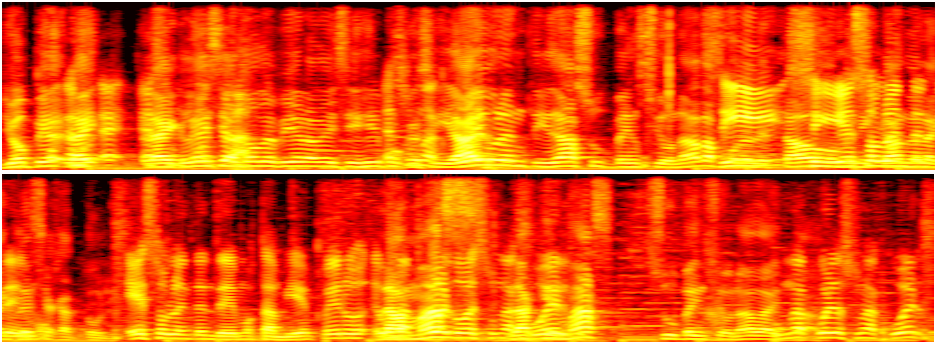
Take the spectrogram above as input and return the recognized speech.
Yo, la, iglesia no debiera de exigir, porque si hay una entidad subvencionada por el Estado sí, eso lo entendemos, la iglesia católica. Eso lo entendemos también, pero un acuerdo es un acuerdo. La que más subvencionada Un acuerdo es un acuerdo.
